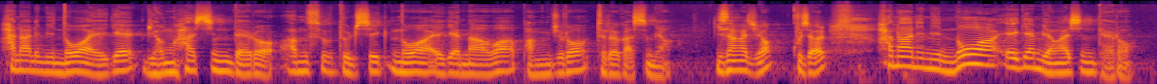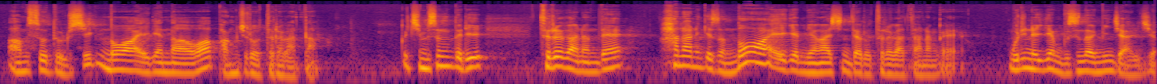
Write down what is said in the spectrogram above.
하나님이 노아에게 명하신 대로 암수 둘씩 노아에게 나와 방주로 들어갔으며 이상하죠? 9절 하나님이 노아에게 명하신 대로 암수 둘씩 노아에게 나와 방주로 들어갔다. 그 짐승들이 들어가는데 하나님께서 노아에게 명하신 대로 들어갔다는 거예요. 우리는 이게 무슨 의미인지 알죠?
